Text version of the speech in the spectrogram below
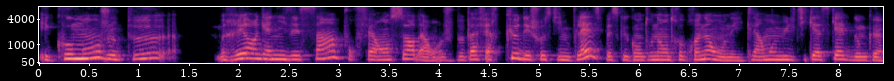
Et comment je peux réorganiser ça pour faire en sorte. Alors, je peux pas faire que des choses qui me plaisent parce que quand on est entrepreneur, on est clairement multicasquette. Donc, euh,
